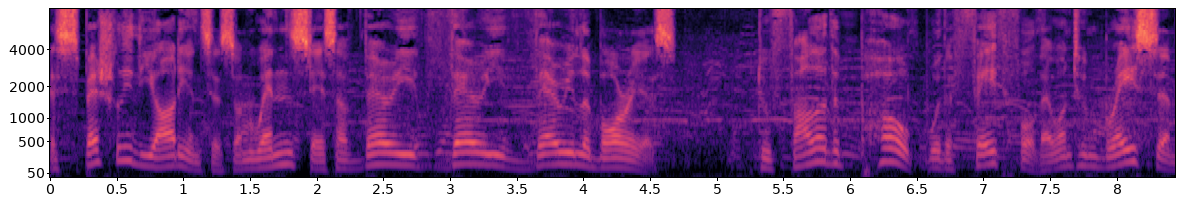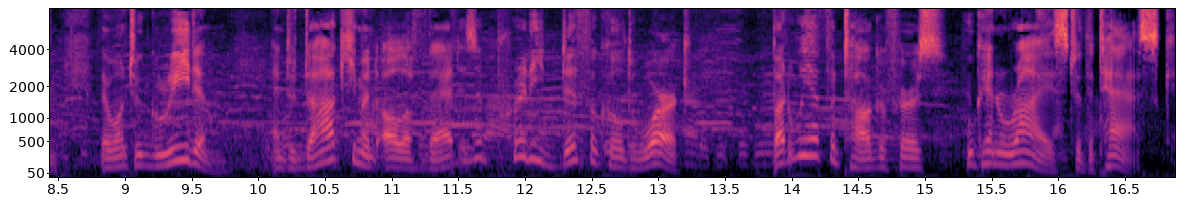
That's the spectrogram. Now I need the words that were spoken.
Especially the audiences on Wednesdays are very, very, very laborious to follow the Pope with the faithful. They want to embrace him, they want to greet him. And to document all of that is a pretty difficult work. But we have photographers who can rise to the task.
